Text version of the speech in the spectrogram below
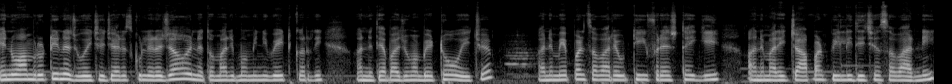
એનું આમ રૂટીન જ હોય છે. જ્યારે સ્કૂલે રજા હોય ને તો મારી મમ્મીની વેઇટ કરી અને ત્યાં બાજુમાં બેઠો હોય છે. અને મેં પણ સવારે ઉઠી ફ્રેશ થઈ ગઈ અને મારી ચા પણ પી લીધી છે સવારની.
